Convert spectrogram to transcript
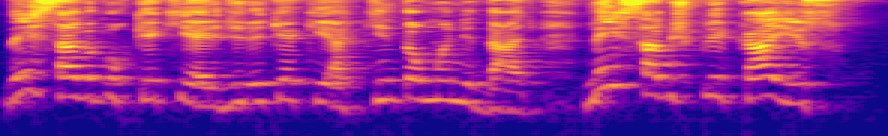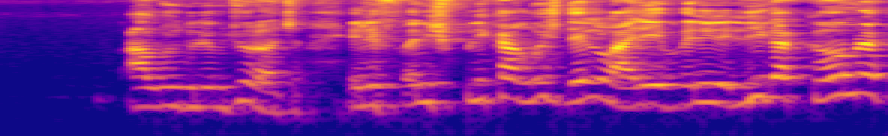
Nem sabe por que, que é, ele diria que é a quinta humanidade. Nem sabe explicar isso à luz do livro de Urântia. Ele, ele explica a luz dele lá, ele, ele liga a câmera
